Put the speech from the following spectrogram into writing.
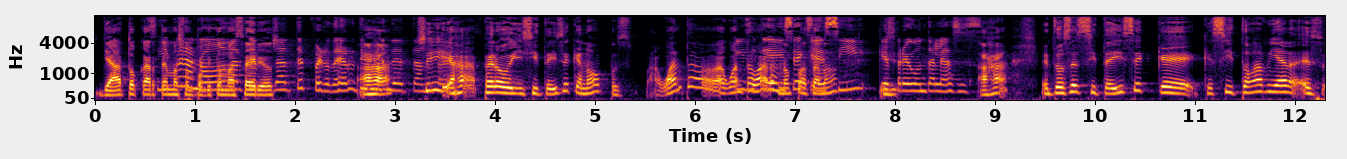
ya tocar temas un poquito más serios? Darte perder, ajá, sí, ajá, pero y si te dice que no, pues aguanta, aguanta, ¿Y no pasa nada. Sí, ¿qué pregunta le haces? Ajá, entonces si te dice que, que sí, todavía es,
